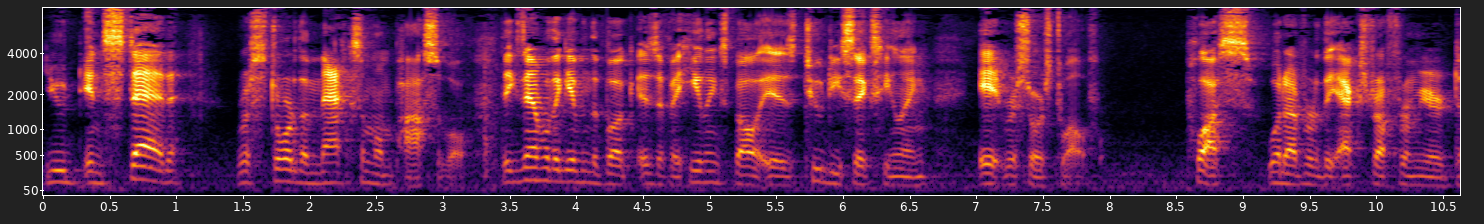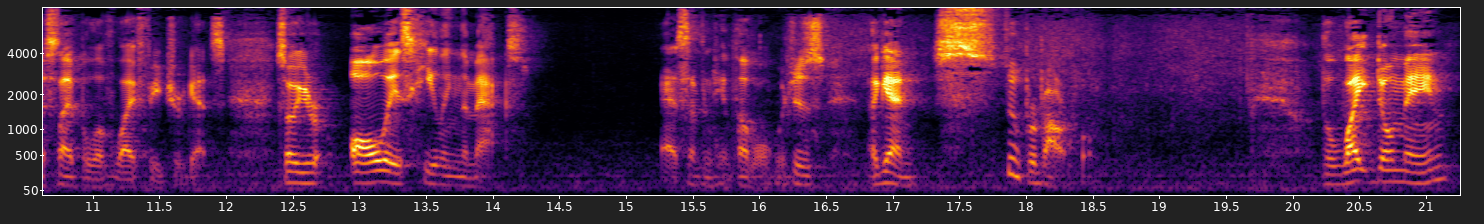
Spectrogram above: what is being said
you instead restore the maximum possible. The example they give in the book is if a healing spell is 2d6 healing, it restores 12 plus whatever the extra from your disciple of life feature gets. So you're always healing the max at 17th level, which is, again, super powerful. The light domain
